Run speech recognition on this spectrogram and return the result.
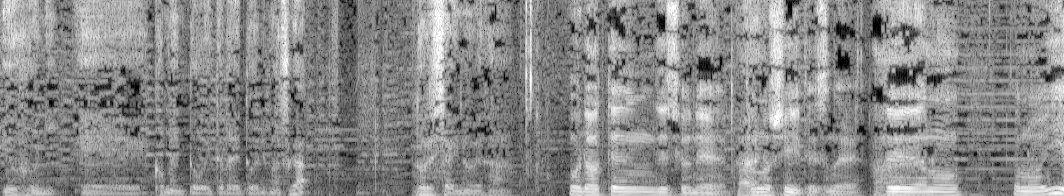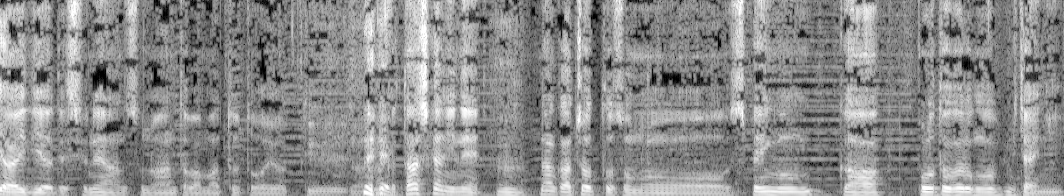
ていうふうに、えーコメントをいただいておりますがどうでした井上さん？これラテンですよね、はい。楽しいですね、はい。であのあのいいアイディアですよね。あのその「あんたはマットトーよ」っていうのは。なんか確かにね、なんかちょっとそのスペイン語がポルトガル語みたいに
